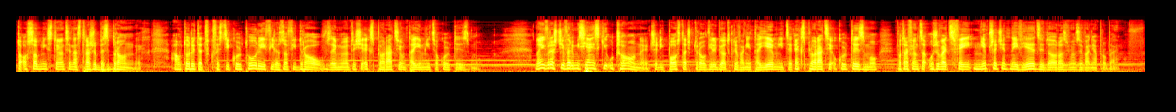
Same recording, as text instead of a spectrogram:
to osobnik stojący na straży bezbronnych, autorytet w kwestii kultury i filozofii drołów, zajmujący się eksploracją tajemnic okultyzmu. No i wreszcie wermisjański uczony, czyli postać, która uwielbia odkrywanie tajemnic, eksplorację okultyzmu, potrafiąca używać swej nieprzeciętnej wiedzy do rozwiązywania problemów.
